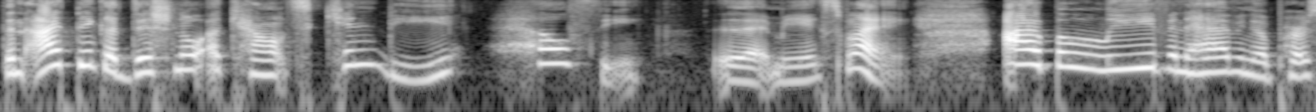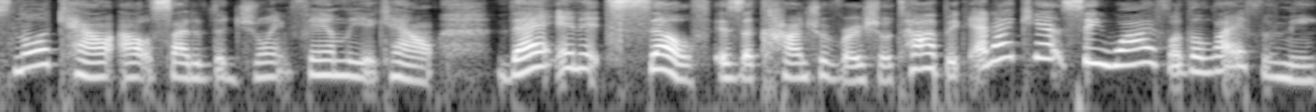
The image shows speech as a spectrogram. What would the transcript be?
then I think additional accounts can be healthy. Let me explain. I believe in having a personal account outside of the joint family account. That in itself is a controversial topic, and I can't see why for the life of me.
